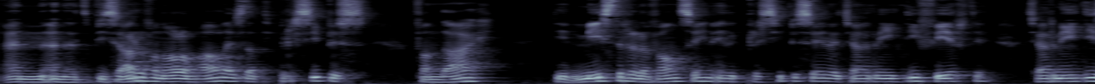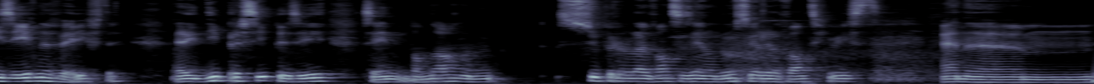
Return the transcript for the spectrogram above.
En, en het bizarre van allemaal is dat die principes vandaag, die het meest relevant zijn, eigenlijk principes zijn uit het jaar 1940, het jaar 1957. En die principes hé, zijn vandaag nog super relevant, ze zijn nog nooit zo relevant geweest. En ehm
